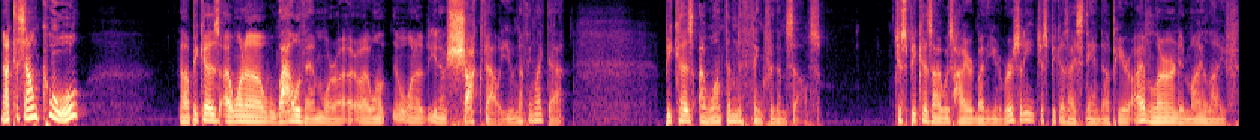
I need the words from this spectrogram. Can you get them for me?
Not to sound cool, not because I want to wow them or, or I want want to you know shock value, nothing like that. Because I want them to think for themselves. Just because I was hired by the university, just because I stand up here, I've learned in my life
